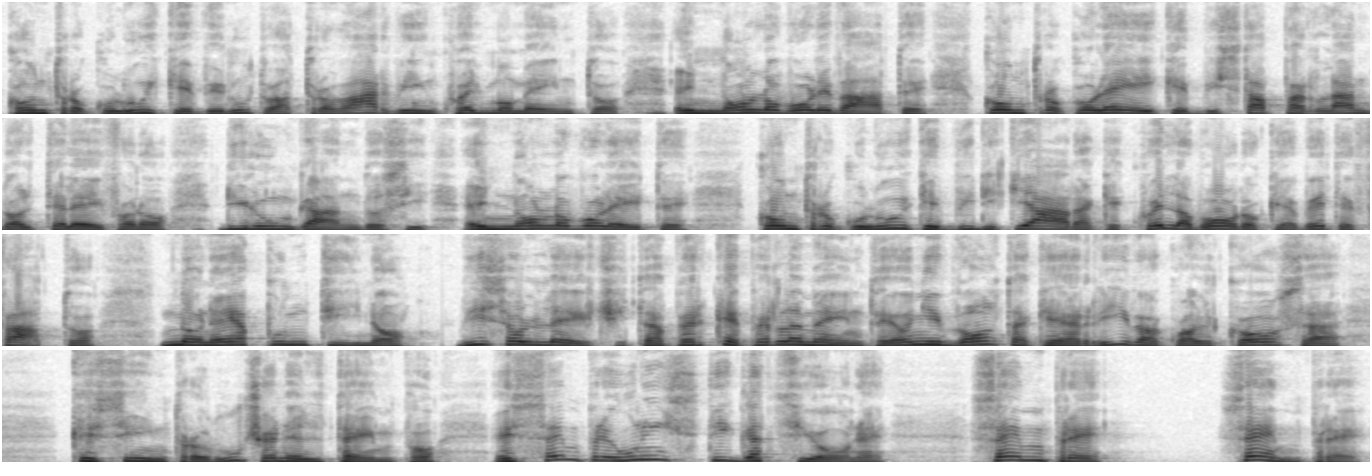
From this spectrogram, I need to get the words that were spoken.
contro colui che è venuto a trovarvi in quel momento e non lo volevate, contro colei che vi sta parlando al telefono dilungandosi e non lo volete, contro colui che vi dichiara che quel lavoro che avete fatto non è appuntino. Vi sollecita perché per la mente ogni volta che arriva qualcosa che si introduce nel tempo è sempre un'istigazione, sempre, sempre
